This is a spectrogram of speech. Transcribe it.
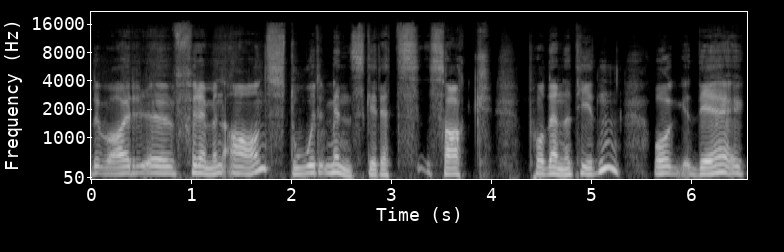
det var fremme en annen stor menneskerettssak på denne tiden. Og det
